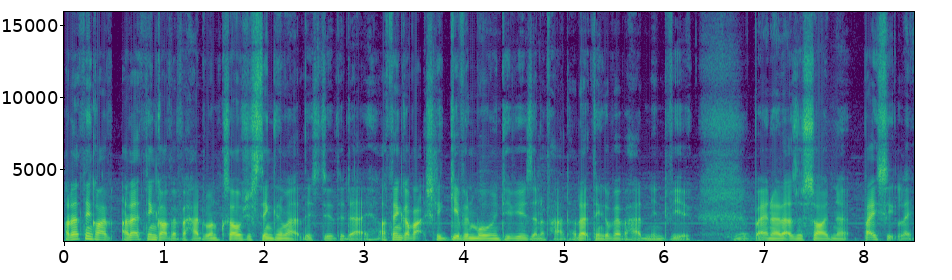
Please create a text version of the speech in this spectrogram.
I don't think I've. I don't think I've ever had one because I was just thinking about this the other day. I think I've actually given more interviews than I've had. I don't think I've ever had an interview. Yeah. But anyway, that was a side note. Basically,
